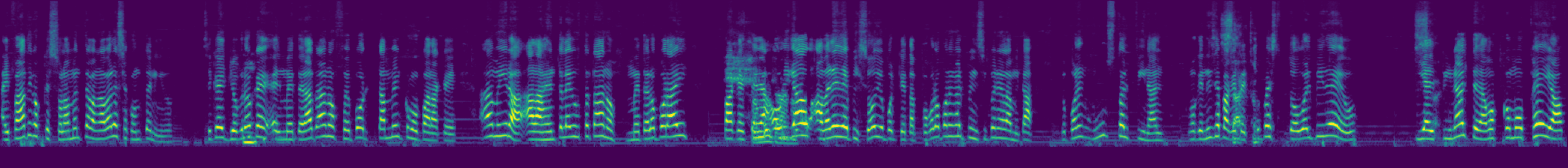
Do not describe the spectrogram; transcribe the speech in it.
hay fanáticos que solamente van a ver ese contenido. Así que yo creo que el meter a Thanos fue por también como para que, ah, mira, a la gente le gusta Thanos, mételo por ahí para que esté obligado a ver el episodio, porque tampoco lo ponen al principio ni a la mitad, lo ponen justo al final, como quien dice, para que te chupes todo el video y al final te damos como payoff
